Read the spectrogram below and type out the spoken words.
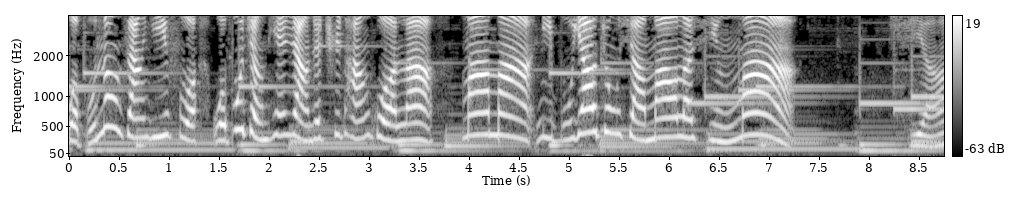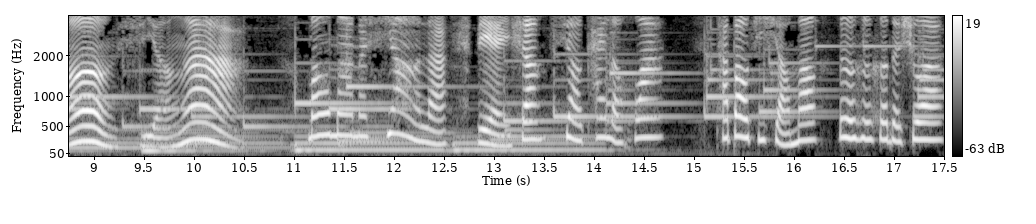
我不弄脏衣服，我不整天嚷着吃糖果了。妈妈，你不要种小猫了，行吗？”“行行啊！”猫妈妈笑了，脸上笑开了花。她抱起小猫，乐呵呵地说：“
